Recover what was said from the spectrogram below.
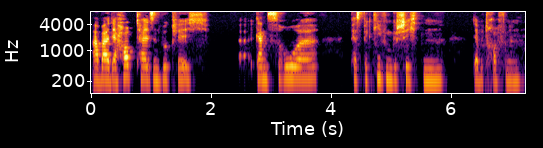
Aber der Hauptteil sind wirklich äh, ganz rohe Perspektiven, Geschichten der Betroffenen.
